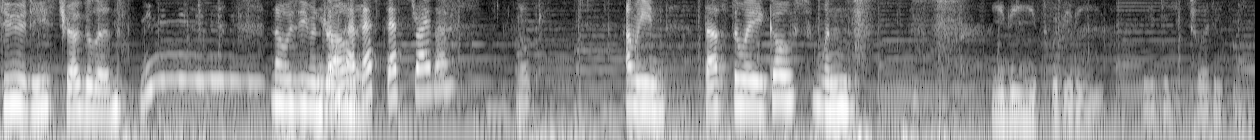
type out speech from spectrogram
dude. He's struggling. Now he's even You don't have. Death, Depth Strider? Nope. I mean, that's the way it goes when It is what it is. it is what it is.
